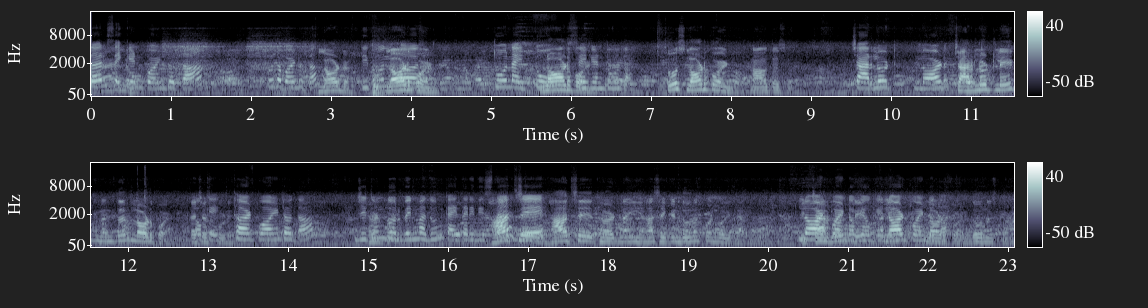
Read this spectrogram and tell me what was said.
तर सेकंड पॉइंट होता. कोणता पॉइंट होता? लॉर्ड तिथून लॉर्ड अ, पॉइंट तो नाही तो लॉर्ड point. सेकंड तो होता. तोच लॉर्ड पॉइंट नाव तसं. चार्लोट लॉर्ड चार्लोट लेक नंतर लॉर्ड पॉइंट ओके त्याच्याच पुढे. थर्ड पॉइंट होता. जिथून दुर्बीन मधून काहीतरी दिसतं हाच जे आहे हाच आहे थर्ड नाही हा सेकंड दोनच पॉइंट बघितले. Lord point okay okay lord point lord होता. पॉइंट दोनच पॉइंट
